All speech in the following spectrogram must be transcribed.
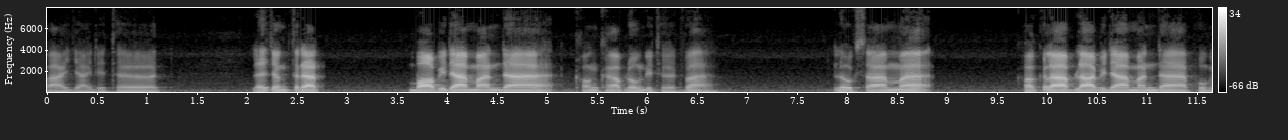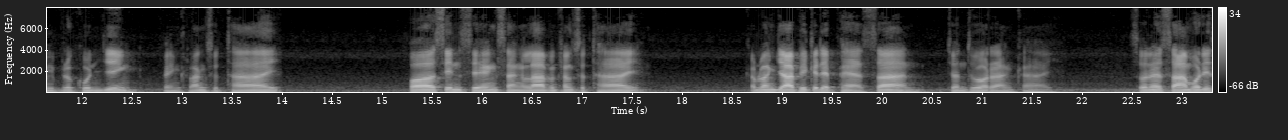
ป่าใหญ่เดเถิด และจงตรัสบอกบิดามารดาของข้าพระองค์เดเถิดว่า ลูกสามะขอกราบลาบิดามารดาผู้มีพระคุณยิ่งเป็นครั้งสุดท้าย พอสิ้นเสียงสั่งลาเป็นครั้งสุดท้ายกำลังยาพิษก็ได้แผ่ซ่านจนทั่วร่างกาย ส่วนสามบริ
